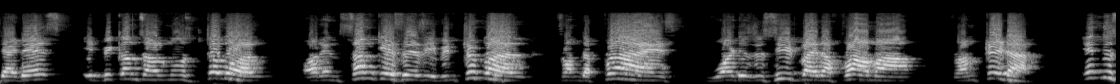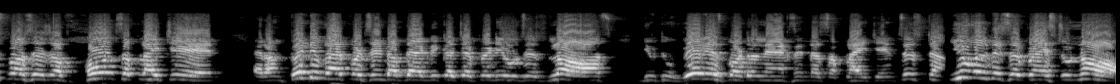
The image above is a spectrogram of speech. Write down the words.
That is, it becomes almost double or in some cases even triple from the price what is received by the farmer from trader. In this process of whole supply chain, around 25% of the agriculture produce is lost due to various bottlenecks in the supply chain system. You will be surprised to know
